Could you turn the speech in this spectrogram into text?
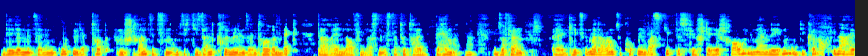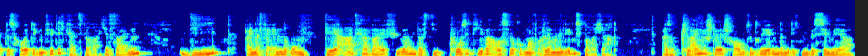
will denn mit seinem guten Laptop am Strand sitzen und sich die Sandkrümel in seinen teuren Mac da reinlaufen lassen? Ist da total behämmert. Ne? Insofern äh, geht es immer darum zu gucken, was gibt es für Stellschrauben in meinem Leben und die können auch innerhalb des heutigen Tätigkeitsbereiches sein, die eine Veränderung derart herbeiführen, dass die positive Auswirkungen auf alle meine Lebensbereiche hat. Also kleine Stellschrauben zu drehen, damit ich ein bisschen mehr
